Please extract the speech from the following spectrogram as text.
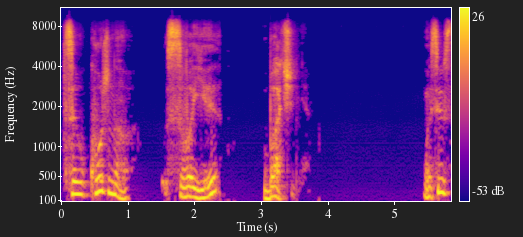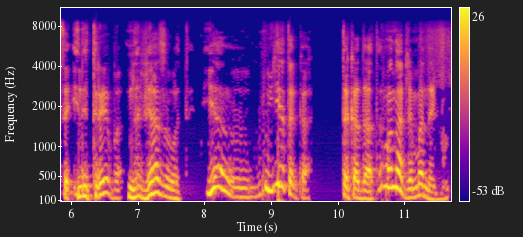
Це у кожного своє бачення. Ось і все. І не треба нав'язувати. Я, ну, є така, така дата, вона для мене буде.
